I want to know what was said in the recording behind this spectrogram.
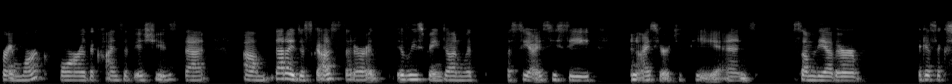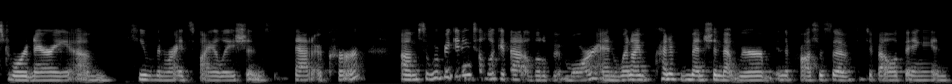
framework for the kinds of issues that, um, that I discussed that are at least being done with a CICC and ICRTP and some of the other, I guess, extraordinary um, human rights violations that occur. Um, so we're beginning to look at that a little bit more. And when I kind of mentioned that we're in the process of developing and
